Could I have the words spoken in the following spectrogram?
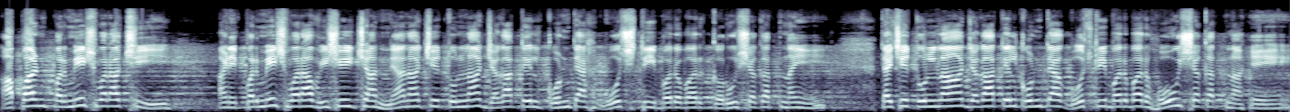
आपण परमेश्वराची आणि परमेश्वराविषयीच्या ज्ञानाची तुलना जगातील कोणत्या गोष्टीबरोबर करू शकत नाही त्याची तुलना जगातील कोणत्या गोष्टीबरोबर होऊ शकत नाही.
